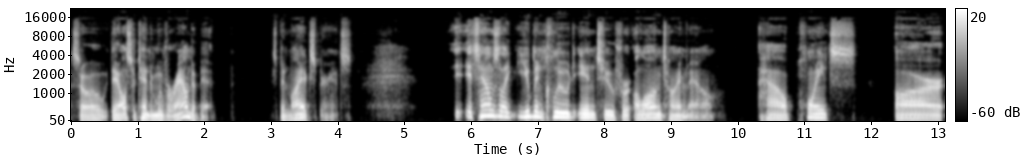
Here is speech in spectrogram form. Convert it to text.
So they also tend to move around a bit. It's been my experience. It sounds like you've been clued into for a long time now how points are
